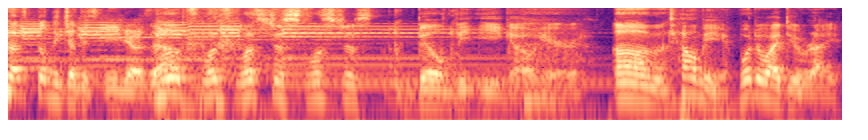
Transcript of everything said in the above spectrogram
Let's build each other's egos out. let's let's let's just let's just build the ego here. Um, Tell me, what do I do right?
